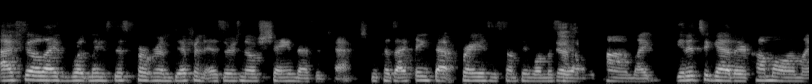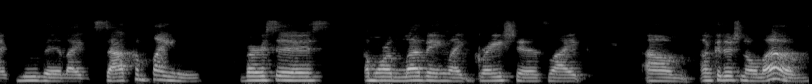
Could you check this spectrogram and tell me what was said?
I feel like what makes this program different is there's no shame that's attached because I think that phrase is something women say all the time, like get it together, come on, like move it, like stop complaining, versus a more loving, like gracious, like um, unconditional love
